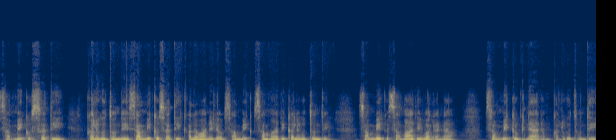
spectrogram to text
సమ్మెకు సతి కలుగుతుంది. సమ్యకు సతి కలవానిలో సమ్మెకు సమాధి కలుగుతుంది. సమ్యకు సమాధి వలన సమ్యకు జ్ఞానం కలుగుతుంది.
